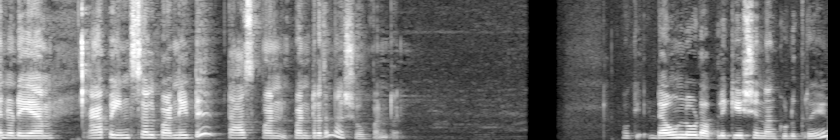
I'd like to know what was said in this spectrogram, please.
என்னுடைய ஆப்பை இன்ஸ்டால் பண்ணிவிட்டு டாஸ்க் பண் பண்ணுறதை நான் ஷோ பண்ணுறேன் ஓகே டவுன்லோட் அப்ளிகேஷன் நான் கொடுக்குறேன்.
